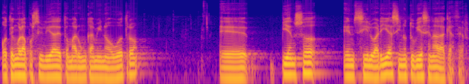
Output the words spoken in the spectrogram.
o tengo la posibilidad de tomar un camino u otro, eh, pienso en si lo haría si no tuviese nada que hacer.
